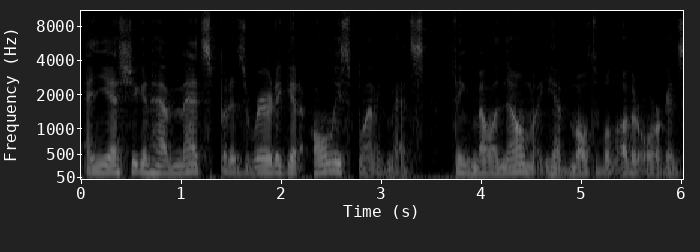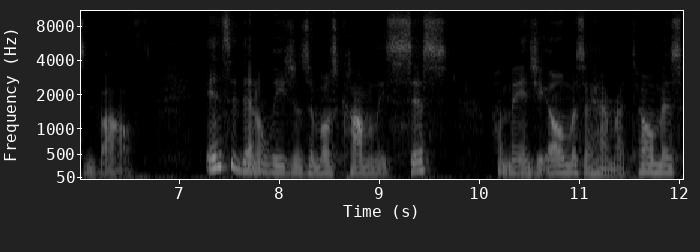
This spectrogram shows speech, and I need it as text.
And yes, you can have METs, but it's rare to get only splenic METs. Think melanoma, you have multiple other organs involved. Incidental lesions are most commonly cysts, hemangiomas, or hamartomas,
